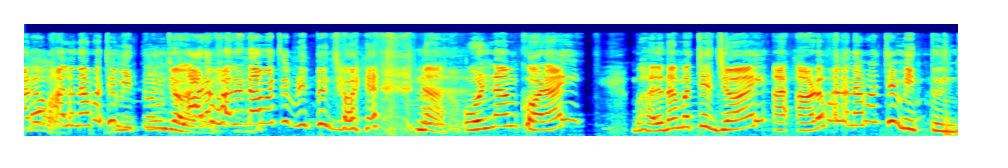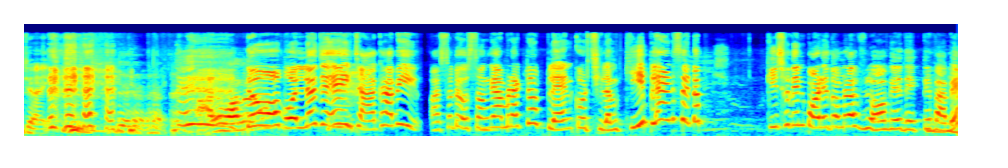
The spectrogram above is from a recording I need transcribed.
আরও ভালো নাম হচ্ছে মৃত্যুঞ্জয়। আরও ভালো নাম হচ্ছে মৃত্যুঞ্জয়। না ওর নাম কড়াই ভালো নাম হচ্ছে জয় আর আরও ভালো নাম হচ্ছে মৃত্যুঞ্জয়। তো ও বলল যে এই চা খাবি? আসলে ওর সঙ্গে আমরা একটা প্ল্যান করছিলাম। কি প্ল্যান সেটা কিছুদিন পরে তোমরা ভ্লগে দেখতে পাবে।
